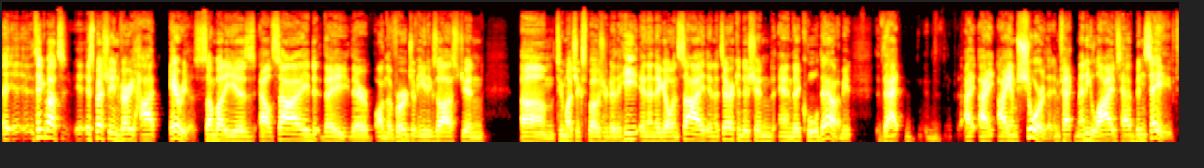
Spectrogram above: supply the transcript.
uh, uh, think about especially in very hot areas. Somebody is outside. They they're on the verge of heat exhaustion um, too much exposure to the heat, and then they go inside and it's air conditioned and they cool down. I mean, that I, I, I am sure that in fact many lives have been saved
